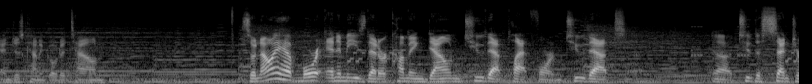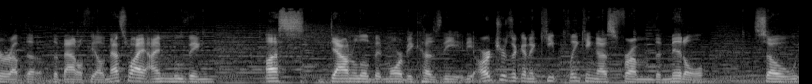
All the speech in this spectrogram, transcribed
and just kind of go to town. So now I have more enemies that are coming down to that platform, to that uh, to the center of the, the battlefield. And that's why I'm moving us down a little bit more because the, the archers are going to keep flanking us from the middle. So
